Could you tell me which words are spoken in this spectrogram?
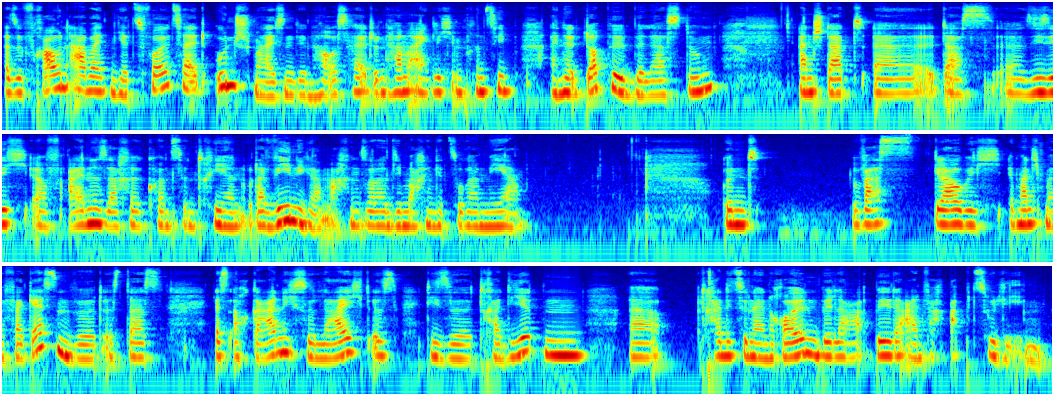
Also Frauen arbeiten jetzt Vollzeit und schmeißen den Haushalt und haben eigentlich im Prinzip eine Doppelbelastung anstatt äh, dass äh, sie sich auf eine Sache konzentrieren oder weniger machen, sondern sie machen jetzt sogar mehr. Und was, glaube ich, manchmal vergessen wird, ist, dass es auch gar nicht so leicht ist, diese tradierten, äh, traditionellen Rollenbilder Bilder einfach abzulegen.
